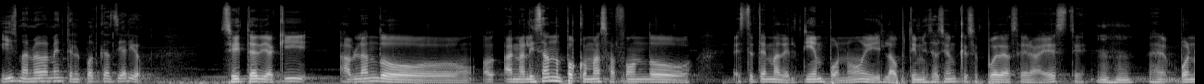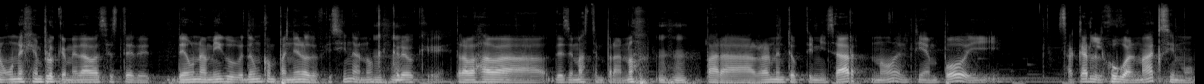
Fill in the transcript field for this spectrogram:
Isma, nuevamente en el podcast diario. Sí, Teddy, aquí hablando, analizando un poco más a fondo este tema del tiempo, ¿no? Y la optimización que se puede hacer a este. Eh, bueno, un ejemplo que me dabas este de, un amigo, de un compañero de oficina, ¿no? Que creo que trabajaba desde más temprano para realmente optimizar, ¿no? El tiempo y sacarle el jugo al máximo.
